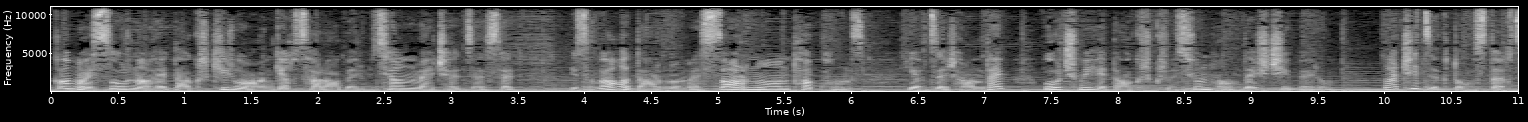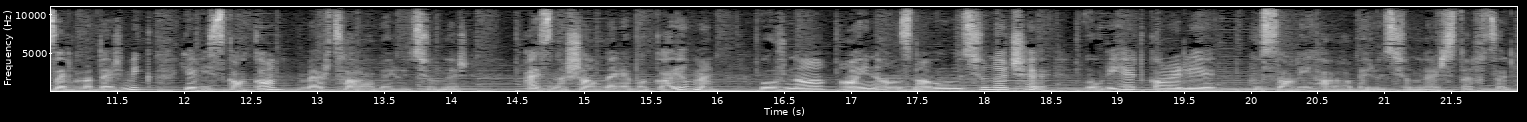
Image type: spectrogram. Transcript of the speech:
Կամ այսօր նա հետաքրքիր ու անկեղծ հարաբերության մեջ է ձեզ հետ, իսկ վաղը դառնում է սառն ու անթափանց եւ ձեր հանդեպ ոչ մի հետաքրքրություն հանդես չի բերում։ Նա չի ձգտում ստեղծել մտերմիկ եւ իսկական մերց հարաբերություններ։ Այս նշանները վկայում են, որ նա այն անznավորությունը չէ, որի հետ կարելի է հուսալի հարաբերություններ ստեղծել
